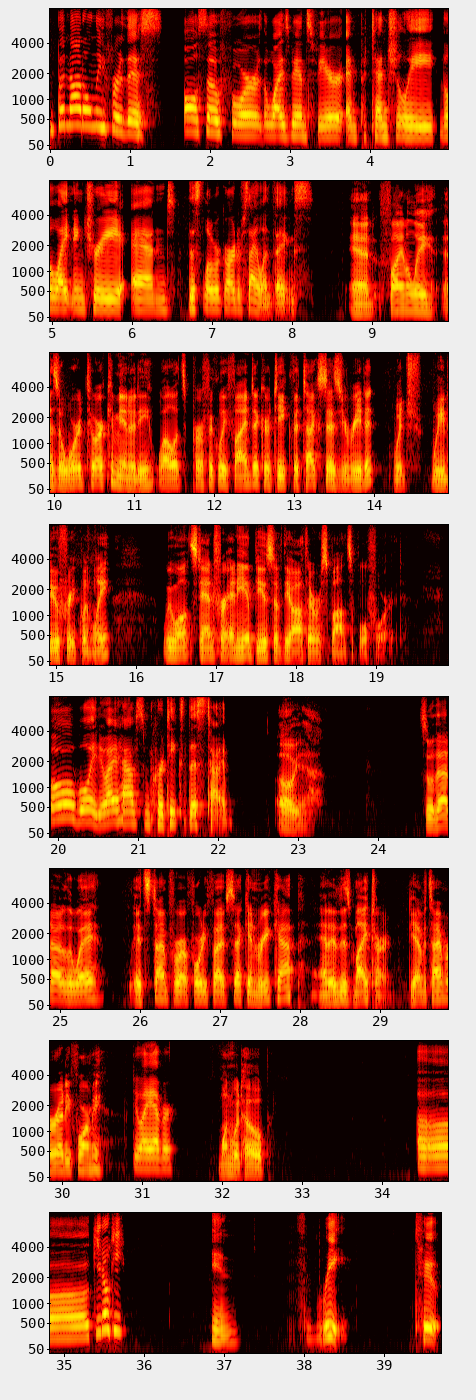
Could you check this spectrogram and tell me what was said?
But not only for this, also for the Wise Man's Fear and potentially the Lightning Tree and the Slow Regard of Silent Things. And finally, as a word to our community, while it's perfectly fine to critique the text as you read it, which we do frequently, we won't stand for any abuse of the author responsible for it. Oh boy, do I have some critiques this time. Oh, yeah. So, with that out of the way, it's time for our 45 second recap, and it is my turn. Do you have a timer ready for me? Do I ever? One would hope. Okie dokie. In three, two,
